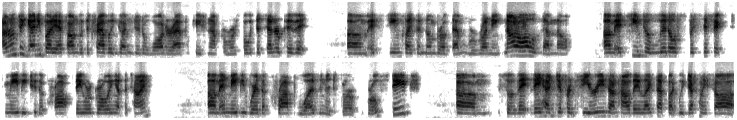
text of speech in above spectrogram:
I don't think anybody I found with the traveling gun did a water application afterwards. But with the center pivot, um, it seems like a number of them were running. Not all of them though. Um, it seemed a little specific maybe to the crop they were growing at the time, um, and maybe where the crop was in its growth stage. Um, so they, they had different theories on how they liked that, but we definitely saw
